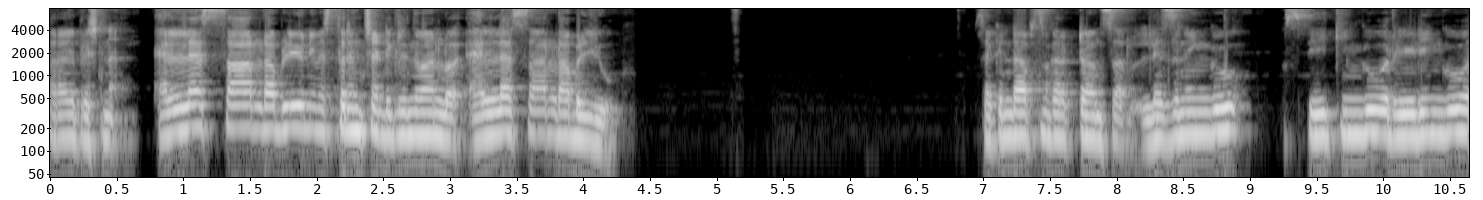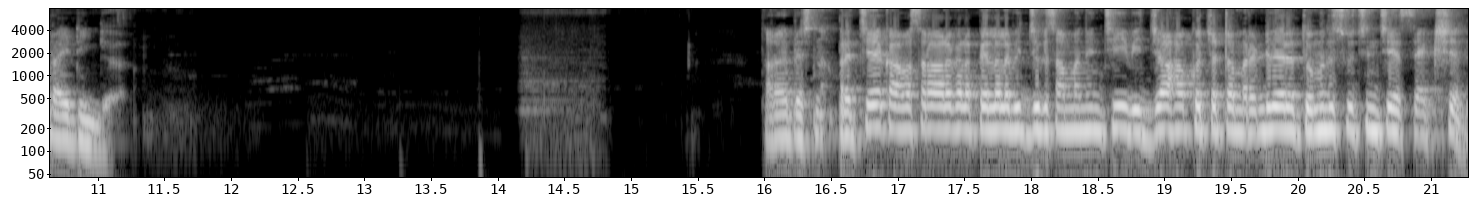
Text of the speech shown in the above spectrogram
తర్వాత ప్రశ్న. ఎల్ఎస్ఆర్ డబ్ల్యూని విస్తరించండి క్రింది వన్లో LSR W second option correct answer. Listening speaking reading writing. తర్వాత ప్రశ్న. ప్రత్యేక అవసరాలు గల పిల్లల విద్యకు సంబంధించి విద్యా హక్కు చట్టం రెండు వేల తొమ్మిది సూచించే సెక్షన్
